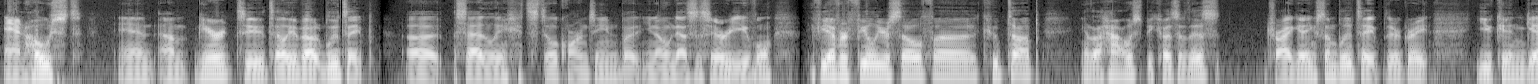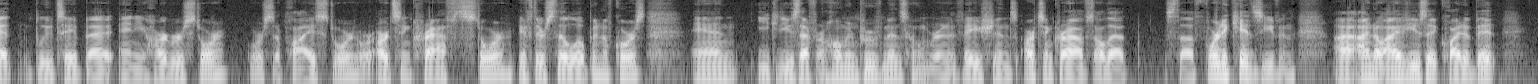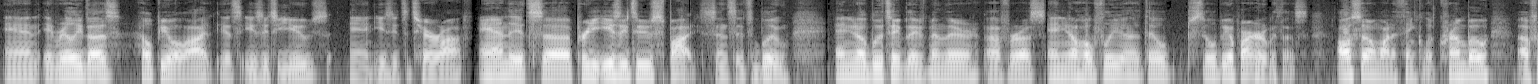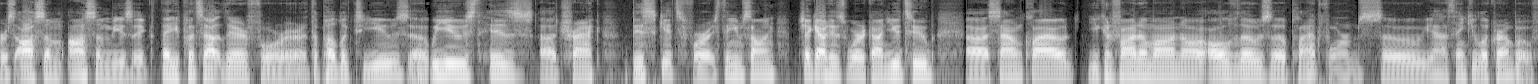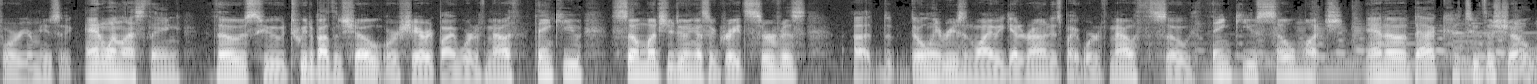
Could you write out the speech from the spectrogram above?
and host. And I'm here to tell you about Blue Tape. Uh, sadly, it's still quarantine, but you know, necessary evil. If you ever feel yourself uh, cooped up in the house because of this, try getting some Blue Tape. They're great. You can get Blue Tape at any hardware store or supplies store or arts and crafts store if they're still open, of course. And you could use that for home improvements, home renovations, arts and crafts, all that stuff for the kids even. I I know I've used it quite a bit, and it really does help you a lot. It's easy to use and easy to tear off, and it's uh, pretty easy to spot since it's blue. And you know, Blue Tape, they've been there uh, for us, and you know, hopefully uh, they'll still be a partner with us. Also, I want to thank Lacrembo uh, for his awesome, awesome music that he puts out there for the public to use. Uh, we used his uh, track Biscuits for our theme song. Check out his work on YouTube, uh, SoundCloud. You can find him on all of those platforms. So, yeah, thank you, Lacrembo, for your music. And one last thing those who tweet about the show or share it by word of mouth, thank you so much. You're doing us a great service. Uh, the, the only reason why we get around is by word of mouth, so thank you so much. And uh, back to the show.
